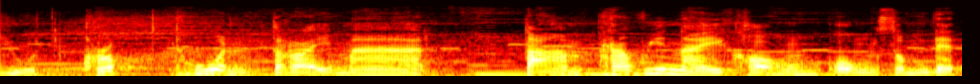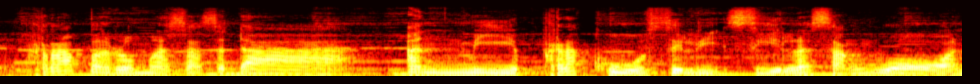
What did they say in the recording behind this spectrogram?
อยู่ครบถ้วนไตรมาสตามพระวินัยขององค์สมเด็จพระบรมศาสดา อันมีพระครูสิริศีลสังวร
